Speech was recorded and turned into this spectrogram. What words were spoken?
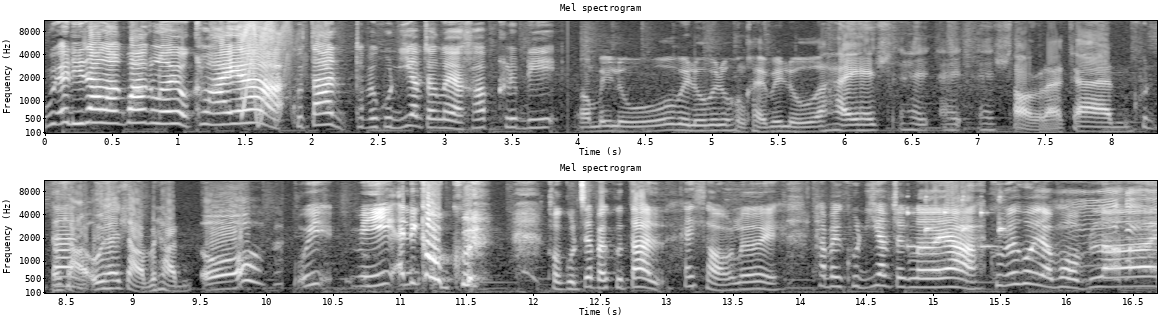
วิอันนี้น่ารักมากเลยของใครอะคุณตั้นทำไมคุณเยี่ยมจังเลยอะครับ คลิปนี้เราไม่รู้ไม่รู้ไม่รู้ของใครไม่รู้ให้ให้ให้ให้ให้สองแล้วกันคุณให้ตั้น สาวอุ้ยให้สาวไม่ทันโอ้อุ้ยหมีอันนี้ของคุณ ของคุณจะไปคุณตั้นให้สองเลยทำไมคุณเยี่ยมจังเลยอะ คุณไม่คุยกับผมเลย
